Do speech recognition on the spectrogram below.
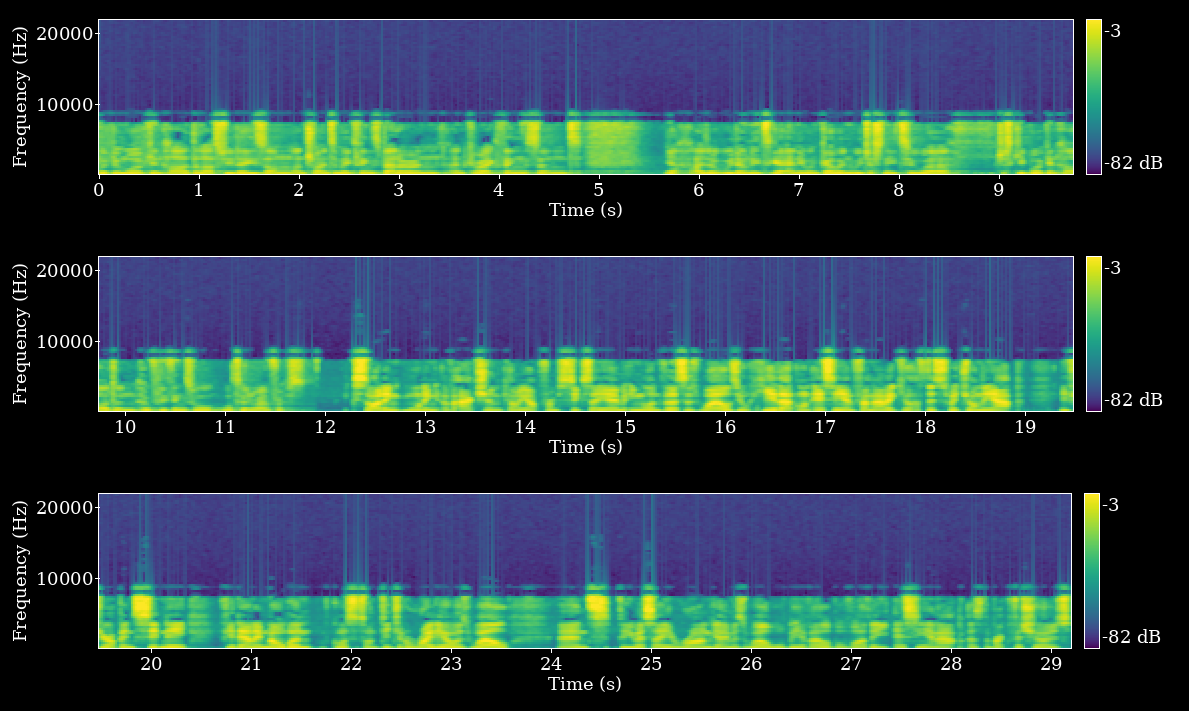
we've been working hard the last few days on, on trying to make things better and, and correct things. And yeah, I don't, we don't need to get anyone going. We just need to uh, just keep working hard, and hopefully things will will turn around for us. Exciting morning of action coming up from 6 a.m. England versus Wales. You'll hear that on SEN Fanatic. You'll have to switch on the app if you're up in Sydney. If you're down in Melbourne, of course, it's on digital radio as well and the USA Iran game as well will be available via the SEN app as the breakfast shows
